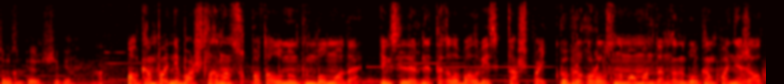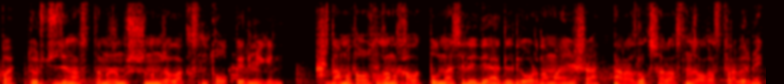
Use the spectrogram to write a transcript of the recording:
жұмыс берушіге Ал компания басшылығынан сұхбат алу мүмкін болмады. Кеңселеріне тығылып алып есікті ашпайды. Көпір құрылысына маманданған бұл компания жалпы 400-ден астам жұмысшының жалақысын толық бермеген. Шыдамы таусылған халық бұл мәселеде әділдік орнамайынша наразылық шарасын жалғастыра бермек.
